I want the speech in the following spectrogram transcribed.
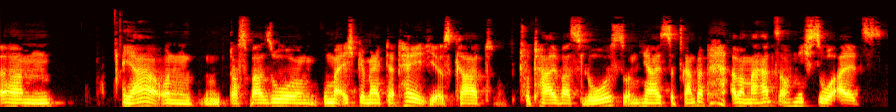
Ähm, ja, und das war so, wo man echt gemerkt hat, hey, hier ist gerade total was los und hier heißt es dranbleiben. Aber man hat es auch nicht so als,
